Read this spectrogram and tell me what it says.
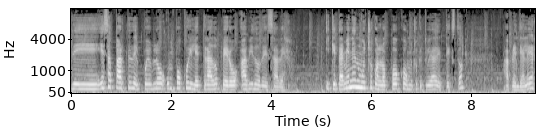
de esa parte del pueblo un poco iletrado, pero ávido de saber. Y que también en mucho, con lo poco o mucho que tuviera de texto, aprendí a leer.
